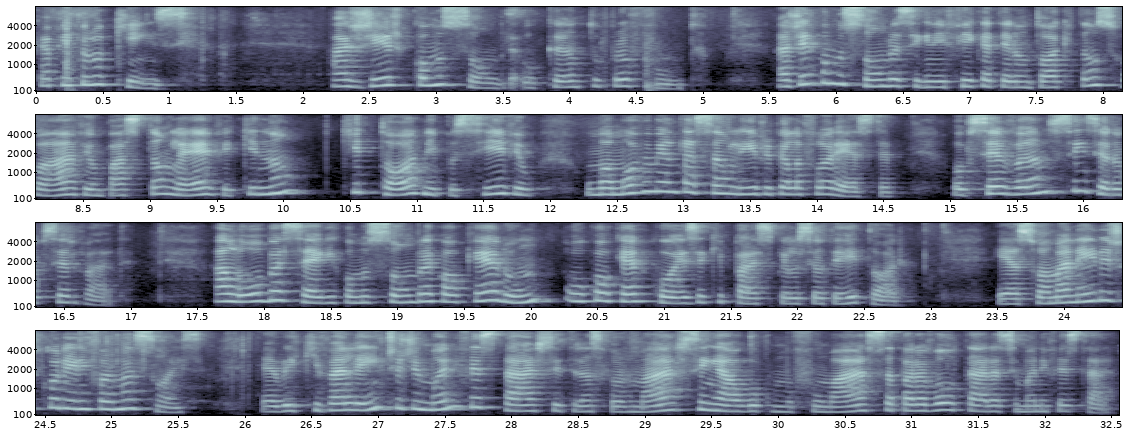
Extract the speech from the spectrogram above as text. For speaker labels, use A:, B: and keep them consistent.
A: Capítulo 15 Agir como sombra, o canto profundo. Agir como sombra significa ter um toque tão suave, um passo tão leve que não que torne possível uma movimentação livre pela floresta, observando sem ser observada. A loba segue como sombra qualquer um ou qualquer coisa que passe pelo seu território. É a sua maneira de colher informações é o equivalente de manifestar-se e transformar-se em algo como fumaça para voltar a se manifestar.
